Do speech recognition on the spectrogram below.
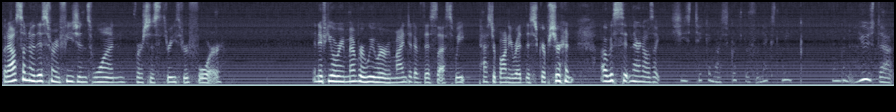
But I also know this from Ephesians 1, verses 3 through 4. And if you'll remember, we were reminded of this last week. Pastor Bonnie read this scripture, and I was sitting there and I was like, she's taking my scripture for next week. I'm going to use that.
